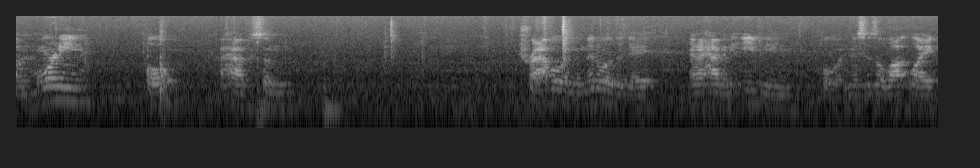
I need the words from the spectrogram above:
a morning pull, I have some travel in the middle of the day, and I have an evening and this is a lot like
